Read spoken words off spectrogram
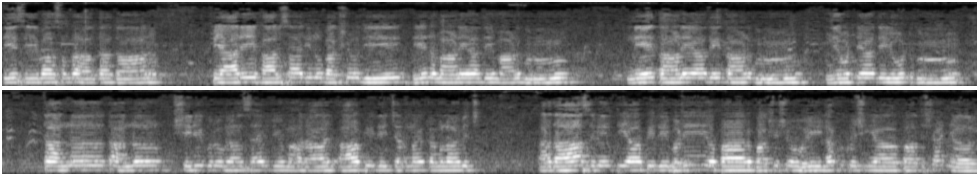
ਤੇ ਸੇਵਾ ਸੰਭਾਲ ਦਾ ਦਾਨ ਪਿਆਰੇ ਖਾਲਸਾ ਜੀ ਨੂੰ ਬਖਸ਼ੋ ਜੀ ਇਹ ਨਿਮਾਣਿਆਂ ਦੇ ਮਾਣ ਗੁਰੂ, ਨੇ ਤਾਣਿਆਂ ਦੇ ਤਾਣ ਗੁਰੂ, ਨਿਉਟਿਆਂ ਦੇ ਓਟ ਗੁਰੂ। ਧੰਨ ਧੰਨ ਸ੍ਰੀ ਗੁਰੂ ਗ੍ਰੰਥ ਸਾਹਿਬ ਜੀ ਮਹਾਰਾਜ, ਆਪ ਹੀ ਦੇ ਚਰਨਾਂ ਕਮਲਾਂ ਵਿੱਚ ਅਰਦਾਸ ਬੇਨਤੀ ਆਪੀ ਦੀ ਬੜੀ ਅਪਾਰ ਬਖਸ਼ਿਸ਼ ਹੋਈ, ਲੱਖ ਖੁਸ਼ੀਆਂ ਪਾਤਸ਼ਾਹਾਂ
